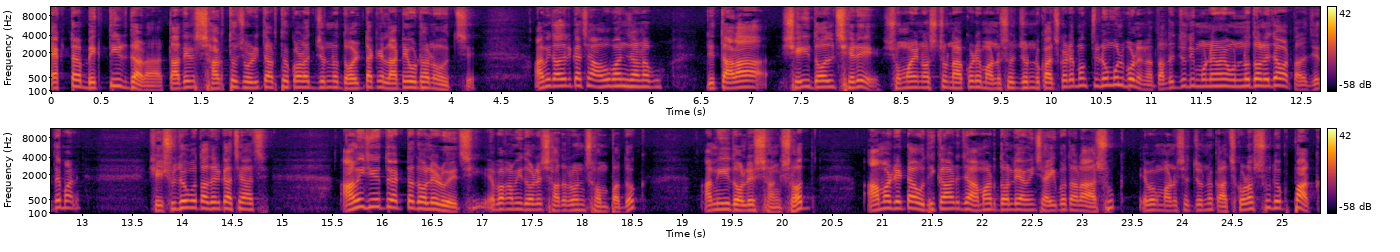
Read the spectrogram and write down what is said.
একটা ব্যক্তির দ্বারা তাদের স্বার্থ চরিতার্থ করার জন্য দলটাকে লাটে ওঠানো হচ্ছে, আমি তাদের কাছে আহ্বান জানাব। যে তারা সেই দল ছেড়ে সময় নষ্ট না করে মানুষের জন্য কাজ করে এবং তৃণমূল বলে না, তাদের যদি মনে হয় অন্য দলে যাওয়ার তারা যেতে পারে। সেই সুযোগও তাদের কাছে আছে। আমি যেহেতু একটা দলে রয়েছি এবং আমি দলের সাধারণ সম্পাদক, আমি দলের সাংসদ, আমার এটা অধিকার যে আমার দলে আমি চাইব তারা আসুক এবং মানুষের জন্য কাজ করার সুযোগ পাক।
